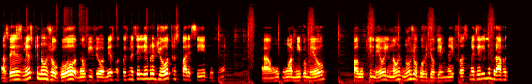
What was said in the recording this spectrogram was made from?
Às vezes, mesmo que não jogou, não viveu a mesma coisa, mas ele lembra de outras parecidas, né? Ah, um, um, amigo meu falou que leu, ele não, não jogou videogame na infância, mas ele lembrava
